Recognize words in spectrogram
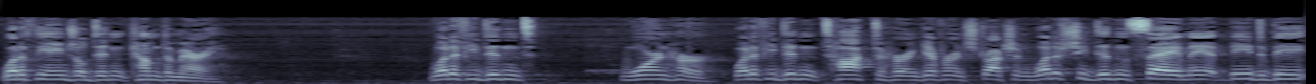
What if the angel didn't come to Mary? What if he didn't warn her? What if he didn't talk to her and give her instruction? What if she didn't say, May it be to, be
